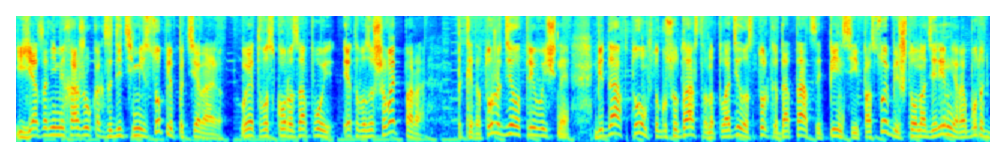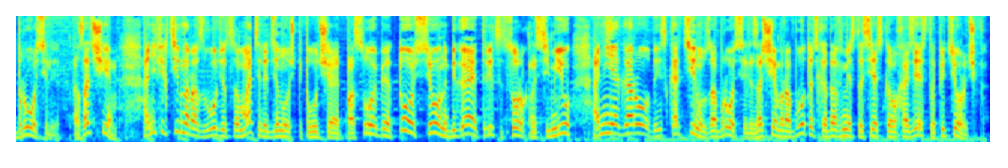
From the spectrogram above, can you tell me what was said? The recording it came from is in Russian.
и я за ними хожу, как за детьми сопли подтираю. У этого скоро запой, этого зашивать пора – так это тоже дело привычное. Беда в том, что государство наплодило столько дотаций, пенсий и пособий, что на деревне работать бросили. А зачем? Они фиктивно разводятся, матери-одиночки получают пособие, то все, набегает 30-40 на семью. Они и огороды, и скотину забросили. Зачем работать, когда вместо сельского хозяйства пятерочка?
